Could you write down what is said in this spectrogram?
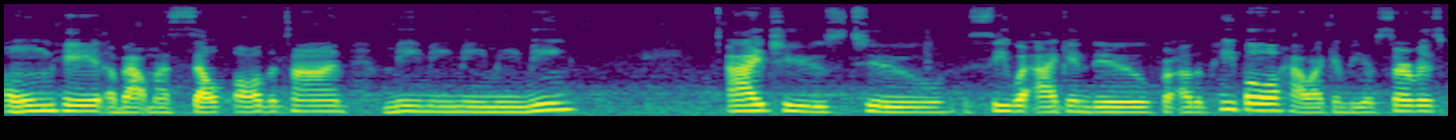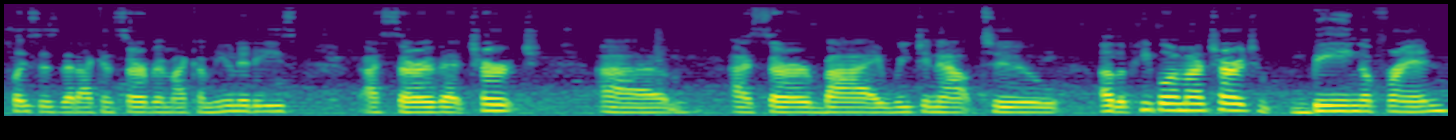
own head about myself all the time, me, me, me, me, me, I choose to see what I can do for other people, how I can be of service, places that I can serve in my communities. I serve at church. Um, I serve by reaching out to other people in my church, being a friend.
